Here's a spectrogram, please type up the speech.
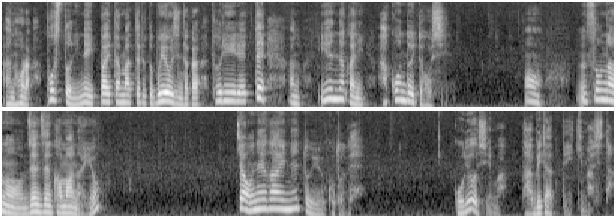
あのほらポストにねいっぱい溜まってると不用心だから取り入れてあの家の中に運んどいてほしい。あそんなの全然構わないよ。じゃあお願いねということでご両親は旅立っていきました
